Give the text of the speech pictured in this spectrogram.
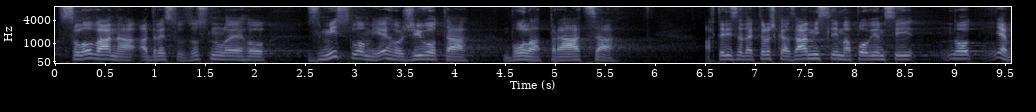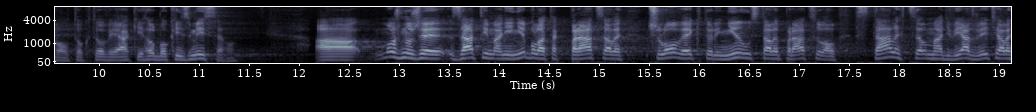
slova na adresu zosnulého, zmyslom jeho života bola práca. A vtedy sa tak troška zamyslím a poviem si, no nebol to kto vie, aký hlboký zmysel. A možno, že za tým ani nebola tak práca, ale človek, ktorý neustále pracoval, stále chcel mať viac. Viete, ale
